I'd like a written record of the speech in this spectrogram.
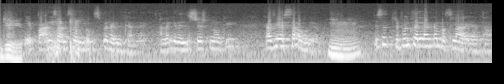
जी। ये पाँच साल से हम लोग उस पर रन कर रहे हैं। हालाँकि रजिस्ट्रेशन होके काफ़ी अर्सा हो गया। हम्म, जैसे ट्रिपल तलाक का मसला आया था।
